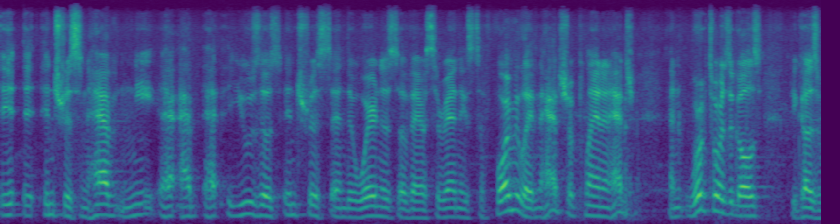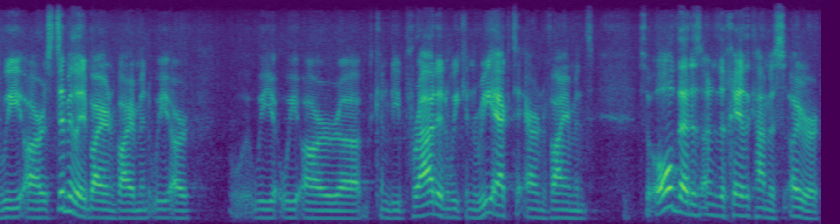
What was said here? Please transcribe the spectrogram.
interest and have, need, have, have, use those interests and awareness of our surroundings to formulate and hatch a plan and hatch and work towards the goals because we are stimulated by our environment. We are we we are uh, can be proud and we can react to our environment so all that is under the Chelik Hamas Oyer.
